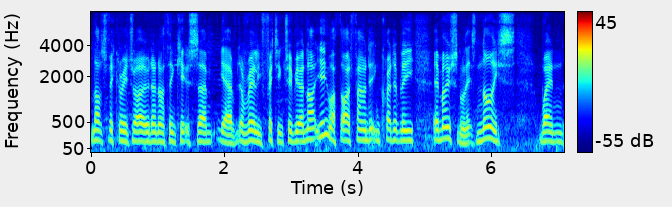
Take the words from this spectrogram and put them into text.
loves Vicarage Road. And I think it was um, yeah a really fitting tribute. And like you, I I found it incredibly emotional. It's nice when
